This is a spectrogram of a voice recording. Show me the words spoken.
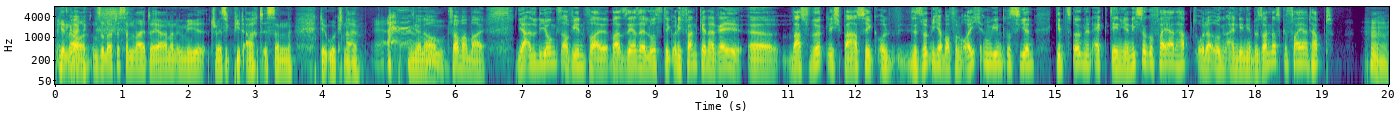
Genau. Und so läuft es dann weiter, ja. Und dann irgendwie Jurassic Pete 8 ist dann der Urknall. Genau, Uh. schauen wir mal. Ja, also die Jungs auf jeden Fall war sehr, sehr lustig und ich fand generell äh, was wirklich spaßig und das würde mich aber von euch irgendwie interessieren. Gibt's irgendeinen Act, den ihr nicht so gefeiert habt oder irgendeinen, den ihr besonders gefeiert habt? Hm.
